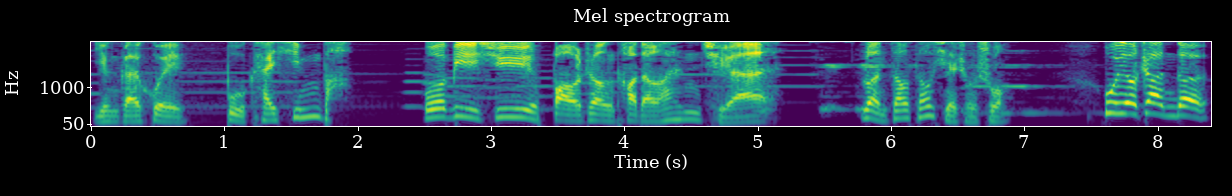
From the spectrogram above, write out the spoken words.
应该会不开心吧？我必须保证它的安全。乱糟糟先生说：“我要站得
